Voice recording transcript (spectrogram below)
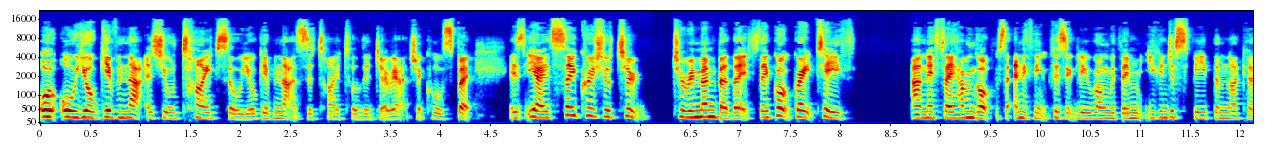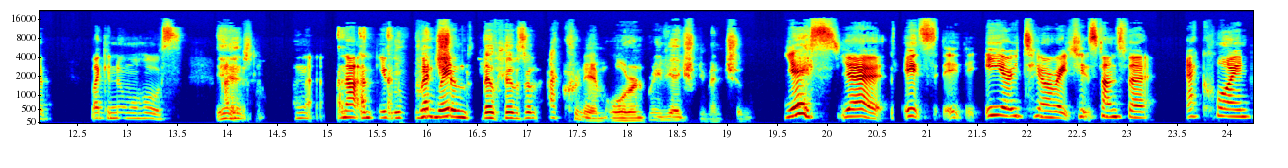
or or you're given that as your title, you're given that as the title, of the geriatric horse. But it's yeah, it's so crucial to to remember that if they've got great teeth, and if they haven't got anything physically wrong with them, you can just feed them like a like a normal horse. Yes. And, and, And, that and if- you mentioned there, there was an acronym or an abbreviation you mentioned. Yes, yeah. It's it, EOTRH. It stands for equine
